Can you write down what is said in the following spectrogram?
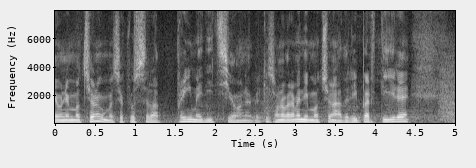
è un'emozione come se fosse la prima edizione, perché sono veramente emozionato di partire,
